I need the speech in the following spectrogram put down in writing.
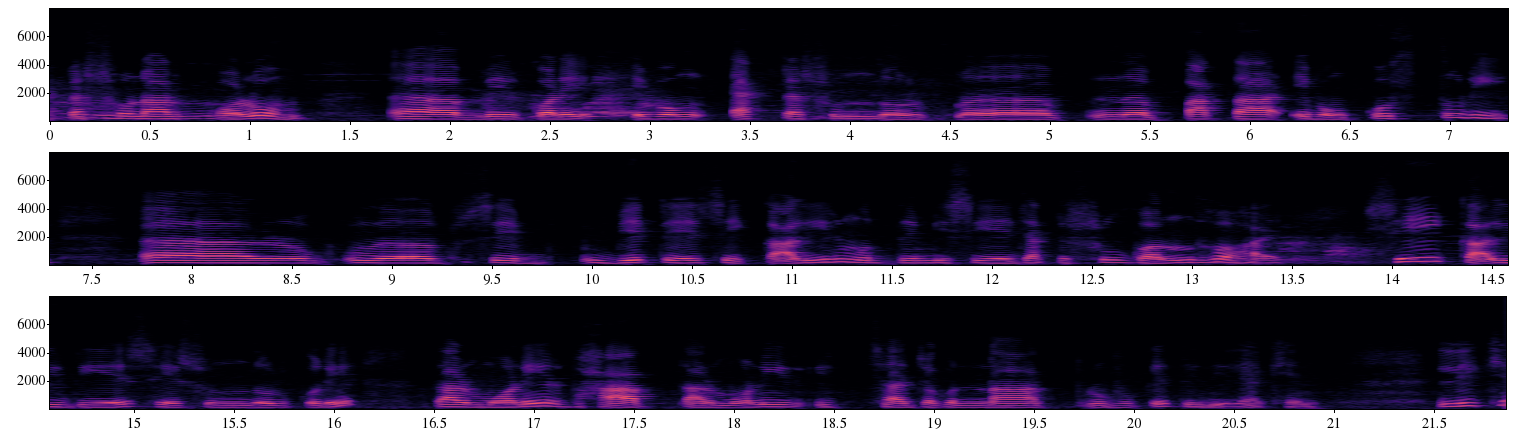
একটা সোনার কলম বের করে এবং একটা সুন্দর পাতা এবং কস্তুরি সে বেটে সেই কালির মধ্যে মিশিয়ে যাতে সুগন্ধ হয়, সেই কালি দিয়ে সে সুন্দর করে তার মনের ভাব, তার মনের ইচ্ছা জগন্নাথ প্রভুকে তিনি লেখেন। লিখে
